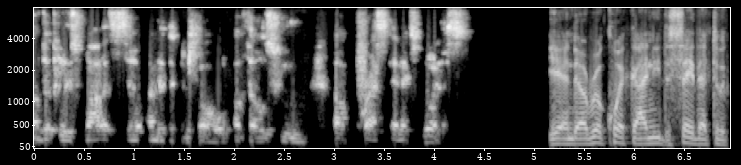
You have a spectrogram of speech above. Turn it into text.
of the police while it's still under the control of those who oppress and exploit us. Yeah, and uh, real quick, I need to say that the,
